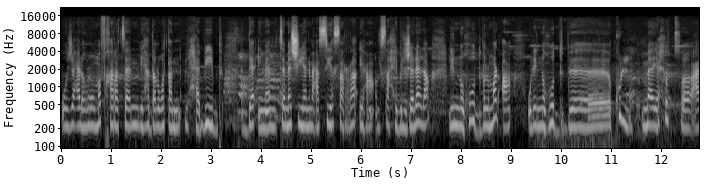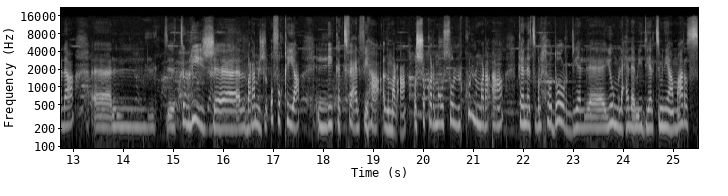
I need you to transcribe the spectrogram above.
وجعله مفخرة لهذا الوطن الحبيب دائما تماشيا مع السياسة الرائعة لصاحب الجلالة للنهوض بالمرأة وللنهوض بكل ما يحث على آه، توليج آه، البرامج الأفقية اللي كتفاعل فيها المرأة. والشكر موصول لكل امرأة كانت بالحضور ديال يوم العالمي ديال 8 مارس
